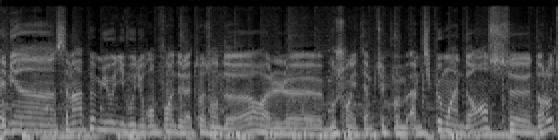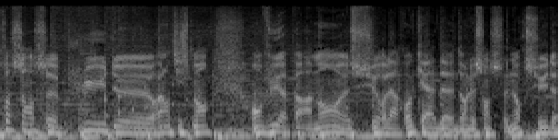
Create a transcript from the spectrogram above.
Eh bien, ça va un peu mieux au niveau du rond-point de la Toison d'Or. Le bouchon est un petit peu, un petit peu moins dense. Dans l'autre sens, plus de ralentissement en vue apparemment sur la rocade dans le sens nord-sud.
